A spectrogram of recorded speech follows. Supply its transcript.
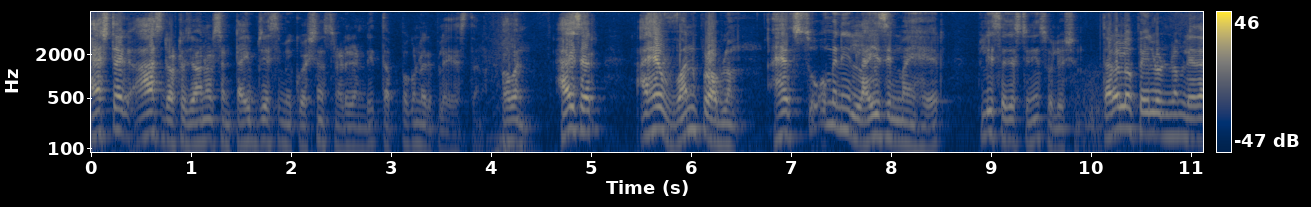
హ్యాష్ ట్యాగ్ ఆస్ డాక్టర్ జానర్స్ అని టైప్ చేసి మీ క్వశ్చన్స్ని అడగండి. తప్పకుండా రిప్లై చేస్తాను. Pawan hi sir I have one problem I have so many lice in my hair please suggest any solution తలలో పేలు ఉండడం లేదా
